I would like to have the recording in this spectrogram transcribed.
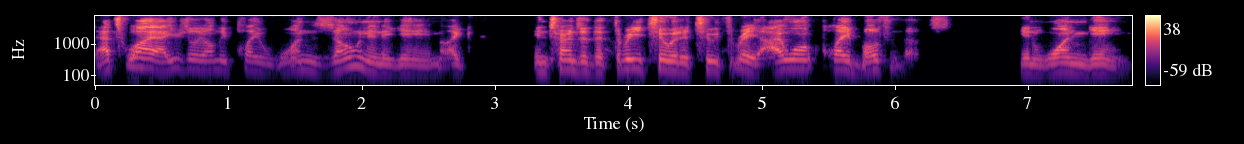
That's why I usually only play one zone in a game. Like in terms of the three two or the two three. I won't play both of those in one game.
